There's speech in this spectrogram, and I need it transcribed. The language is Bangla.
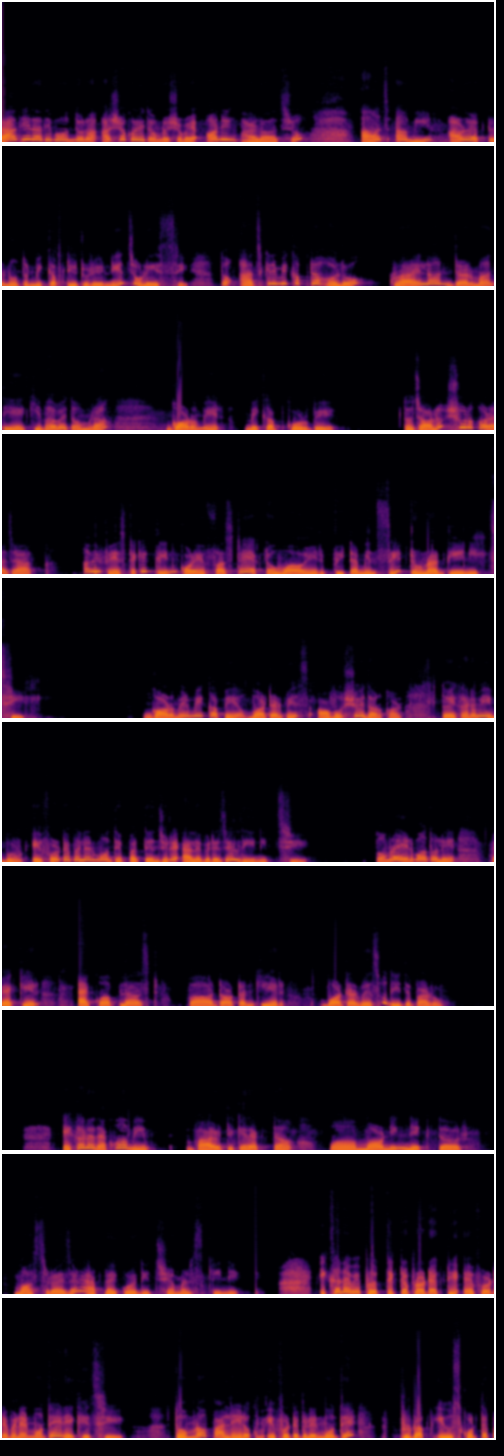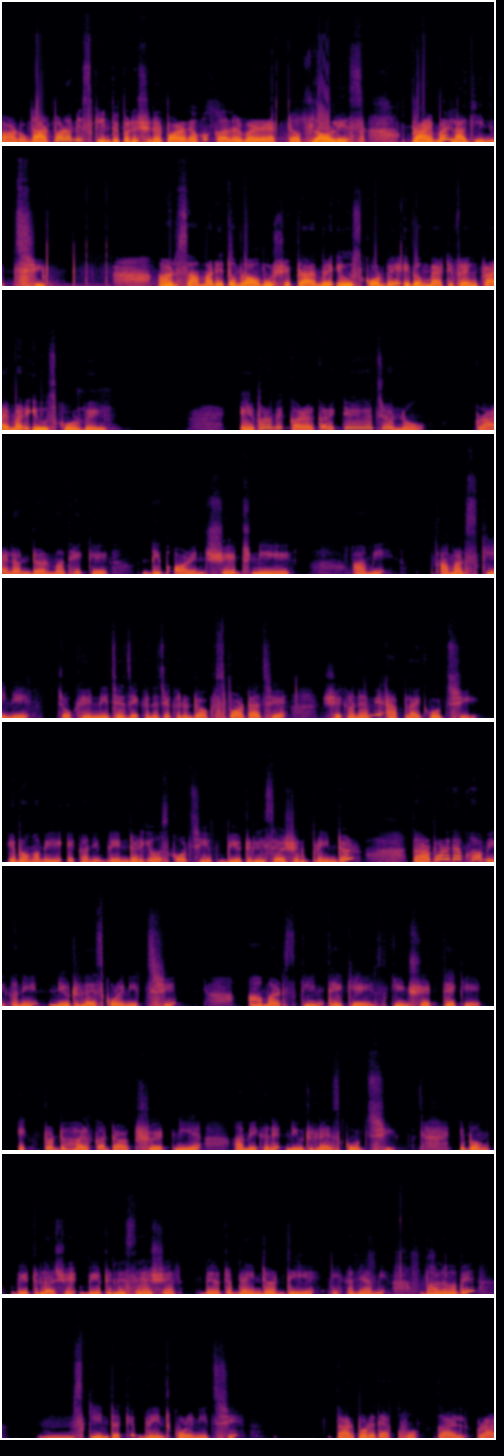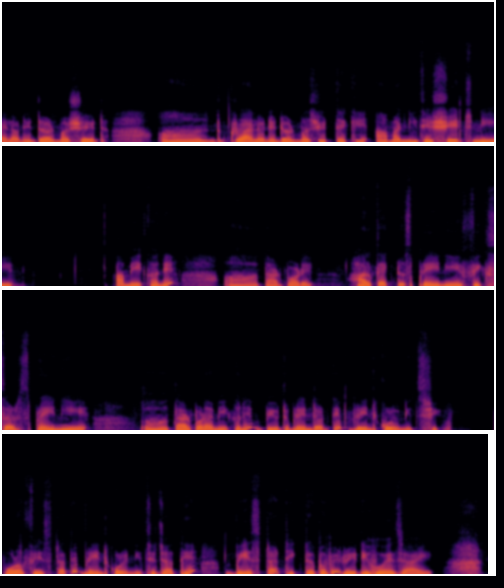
রাধে রাধে বন্ধুরা, আশা করি তোমরা সবাই অনেক ভালো আছো। আজ আমি আরও একটা নতুন মেকআপ টিউটোরিয়াল নিয়ে চলে এসেছি। তো আজকের মেকআপটা হলো ক্রাইলন ডার্মা দিয়ে কীভাবে তোমরা গরমের মেকআপ করবে। তো চলো শুরু করা যাক। আমি ফেসটাকে ক্লিন করে ফার্স্টে একটা ওয়াওয়ের ভিটামিন সি টোনার দিয়ে নিচ্ছি। গরমের মেকআপে ওয়াটার বেস অবশ্যই দরকার। তো এখানে আমি এফোর্টেবলের মধ্যে পতঞ্জলি অ্যালোভেরা জেল দিয়ে নিচ্ছি। তোমরা এর বদলে প্যাকের অ্যাকোয়াপ্লাস্ট বা ডটন কিয়ের ওয়াটার বেসও দিতে পারো। এখানে দেখো আমি বায়োটিকের একটা মর্নিং নেকটার ময়শ্চারাইজার অ্যাপ্লাই করে দিচ্ছি আমার স্কিনে এখানে আমি প্রত্যেকটা প্রোডাক্টই অ্যাফোর্ডেবলের মধ্যেই রেখেছি। তোমরাও পারলে এরকম এফোর্ডেবলের মধ্যে প্রোডাক্ট ইউজ করতে পারো। তারপর আমি স্কিন প্রিপারেশনের পরে দেখো কালার বারের একটা ফ্ললেস প্রাইমার লাগিয়ে নিচ্ছি। আর সামারে তোমরা অবশ্যই প্রাইমার ইউজ করবে এবং ম্যাটিফাইং প্রাইমার ইউজ করবে। এরপর আমি কালার কারেক্টিংয়ের জন্য ক্রাইলন ডার্মা থেকে ডিপ অরেঞ্জ শেড নিয়ে আমি আমার স্কিনে চোখের নিচে যেখানে যেখানে ডক স্পট আছে সেখানে আমি অ্যাপ্লাই করছি এবং আমি এখানে ব্লেন্ডার ইউজ করছি বিউটিলাইজেশন ব্লেন্ডার তারপরে দেখো আমি এখানে নিউট্রালাইজ করে নিচ্ছি। আমার স্কিন থেকে স্কিন শেড থেকে একটু হালকা ডার্ক শেড নিয়ে আমি এখানে নিউট্রালাইজ করছি। এবং বিউটিলাইজে বিউটিলাইজেশন বিউটি ব্লেন্ডার দিয়ে এখানে আমি ভালোভাবে স্কিনটাকে ব্লেন্ড করে নিচ্ছি। তারপরে দেখো কাইল ক্রাইলনি ডার্মা শেড ক্রাইলনি ডার্মা শেড থেকে আমার নিজের শেড নিয়ে আমি এখানে তারপরে হালকা একটু স্প্রে নিয়ে ফিক্সার স্প্রে নিয়ে তারপর আমি এখানে বিউটি ব্লেন্ডার দিয়ে ব্লেন্ড করে নিচ্ছি। পুরো ফেসটাতে ব্লেন্ড করে নিচ্ছি যাতে বেসটা ঠিকঠাকভাবে রেডি হয়ে যায়।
